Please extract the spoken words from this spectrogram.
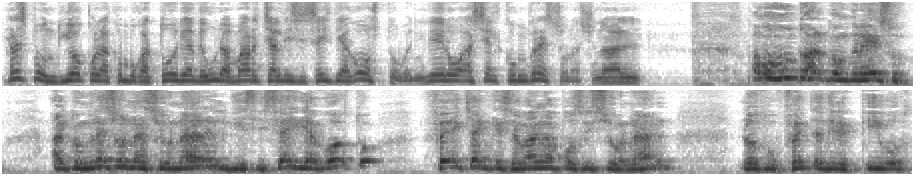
respondió con la convocatoria de una marcha el 16 de agosto venidero hacia el Congreso Nacional. Vamos juntos al Congreso, al Congreso Nacional el 16 de agosto, fecha en que se van a posicionar los bufetes directivos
